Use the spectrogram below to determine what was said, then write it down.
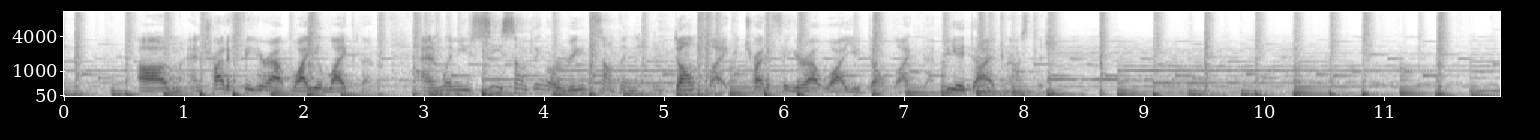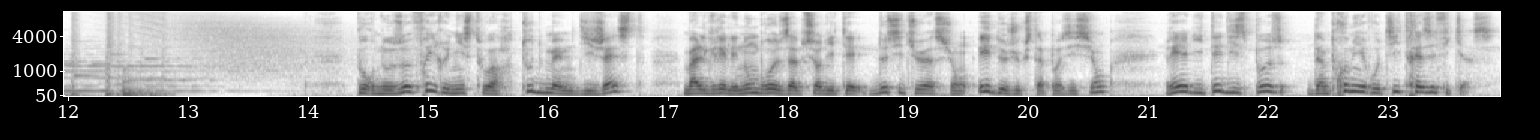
um, and try to figure out why you like them. And when you see something or read something that you don't like, try to figure out why you don't like that. Be a diagnostician. Pour nous offrir une histoire tout de même digeste, malgré les nombreuses absurdités de situations et de juxtapositions, Réalité dispose d'un premier outil très efficace.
